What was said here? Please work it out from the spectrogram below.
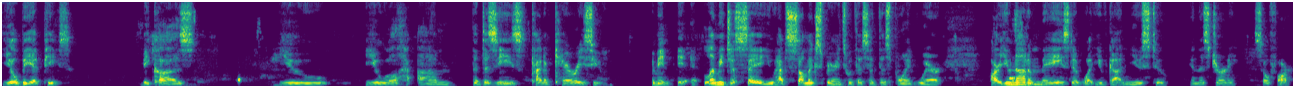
you'll be at peace. Because you you will um, the disease kind of carries you. I mean it, let me just say you have some experience with this at this point where are you not amazed at what you've gotten used to in this journey so far?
